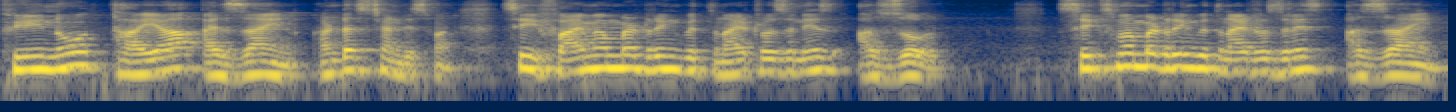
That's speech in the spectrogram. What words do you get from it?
Phenothiazine, understand this one. See, 5 membered ring with nitrogen is azole. 6 membered ring with nitrogen is azine.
